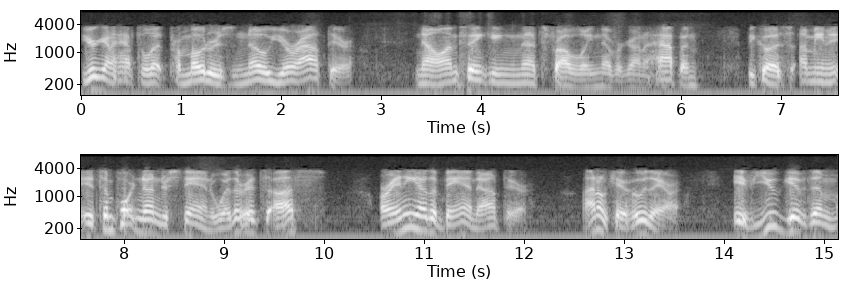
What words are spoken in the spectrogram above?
You're going to have to let promoters know you're out there. Now, I'm thinking that's probably never going to happen because, I mean, it's important to understand whether it's us or any other band out there, I don't care who they are, if you give them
